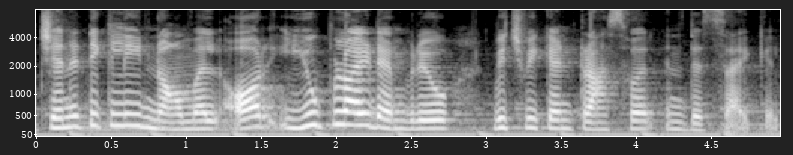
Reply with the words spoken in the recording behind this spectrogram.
genetically normal or euploid embryo which we can transfer in this cycle.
